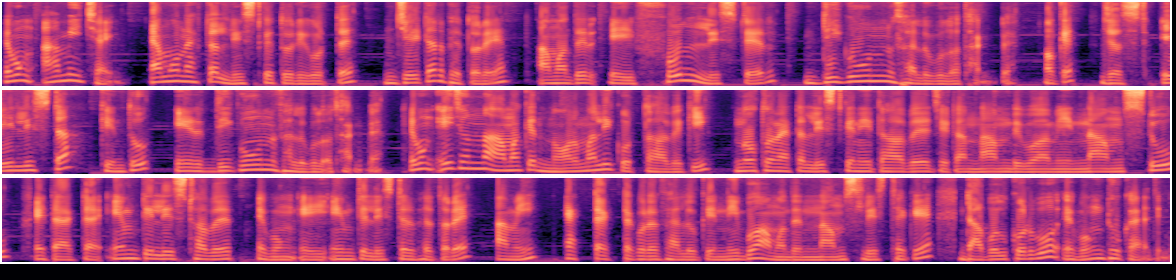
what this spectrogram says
এবং আমি চাই এমন একটা লিস্টকে তৈরি করতে, যেটার ভেতরে আমাদের এই ফুল লিস্টের দ্বিগুণ ভ্যালুগুলো থাকবে ওকে জাস্ট এই লিস্টটা কিন্তু এর দ্বিগুণ ভ্যালুগুলো থাকবে। এবং এই জন্য আমাকে নর্মালি করতে হবে কি, নতুন একটা লিস্টকে নিতে হবে, যেটার নাম দিব আমি নামস টু, এটা একটা এমটি লিস্ট হবে, এবং এই এমটি লিস্টের ভেতরে আমি একটা একটা করে ভ্যালুকে নিব, আমাদের নামস লিস্ট থেকে ডাবল করব এবং ঢুকায় দিব।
